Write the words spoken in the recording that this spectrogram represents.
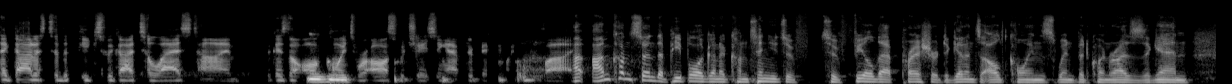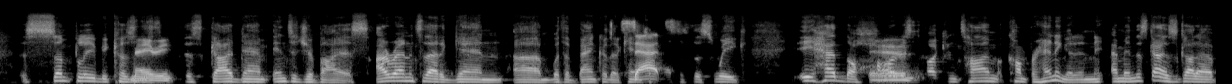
that got us to the peaks we got to last time because the Mhm. altcoins were also chasing after Bitcoin supply. I, I'm concerned that people are going to continue to to feel that pressure to get into altcoins when Bitcoin rises again, simply because of this, this goddamn integer bias. I ran into that again um, with a banker that came to Sats. office this week. He had the hardest fucking time comprehending it, and I mean, this guy's got a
